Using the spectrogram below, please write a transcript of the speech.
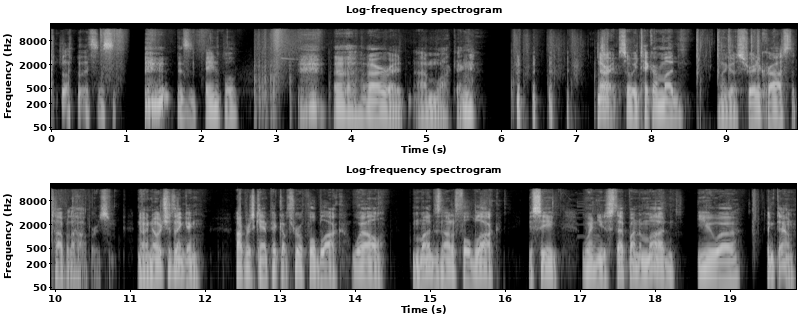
this is this is painful. Uh, all right, I'm walking. all right, so we take our mud and we go straight across the top of the hoppers. Now, I know what you're thinking. Hoppers can't pick up through a full block. Well, mud's not a full block. You see, when you step on the mud, you uh, sink down.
